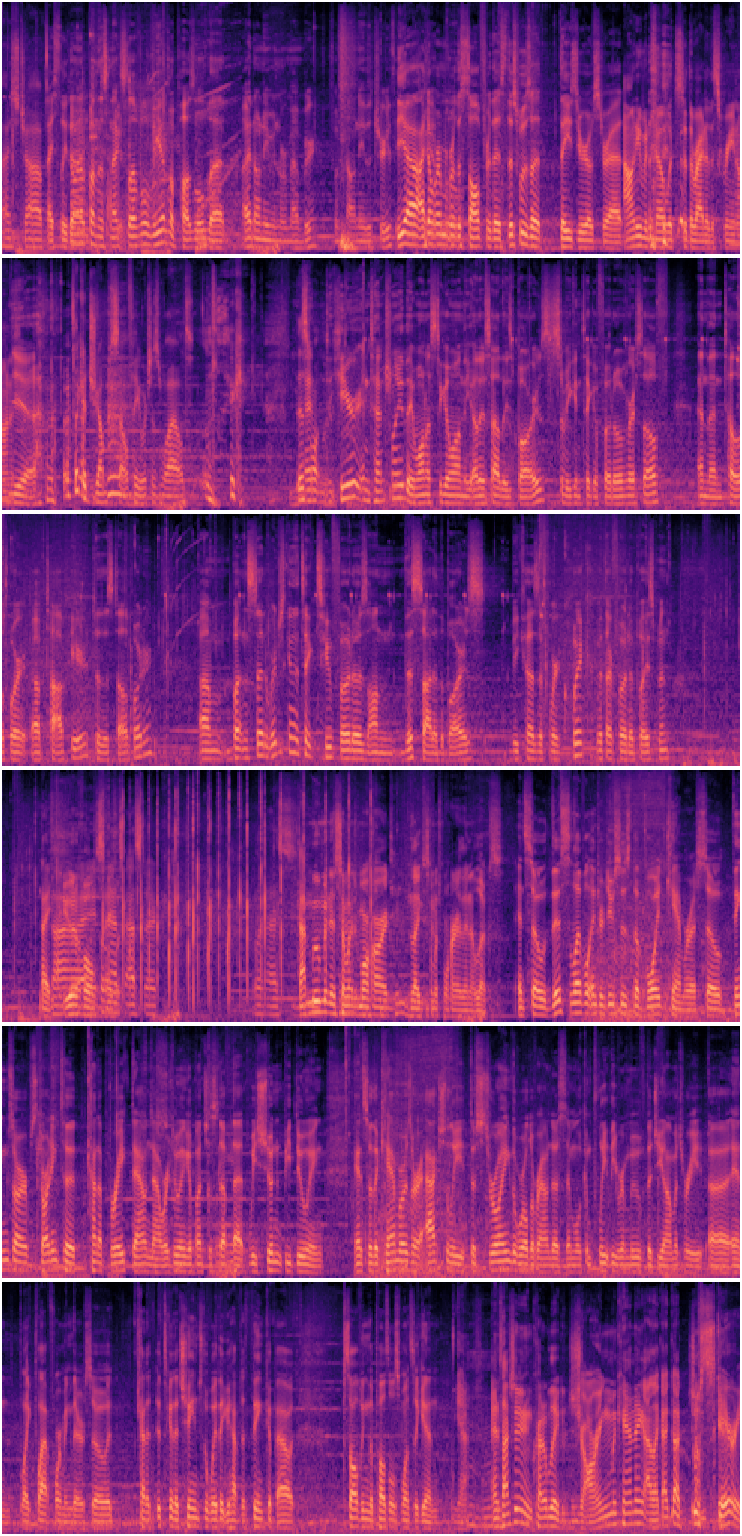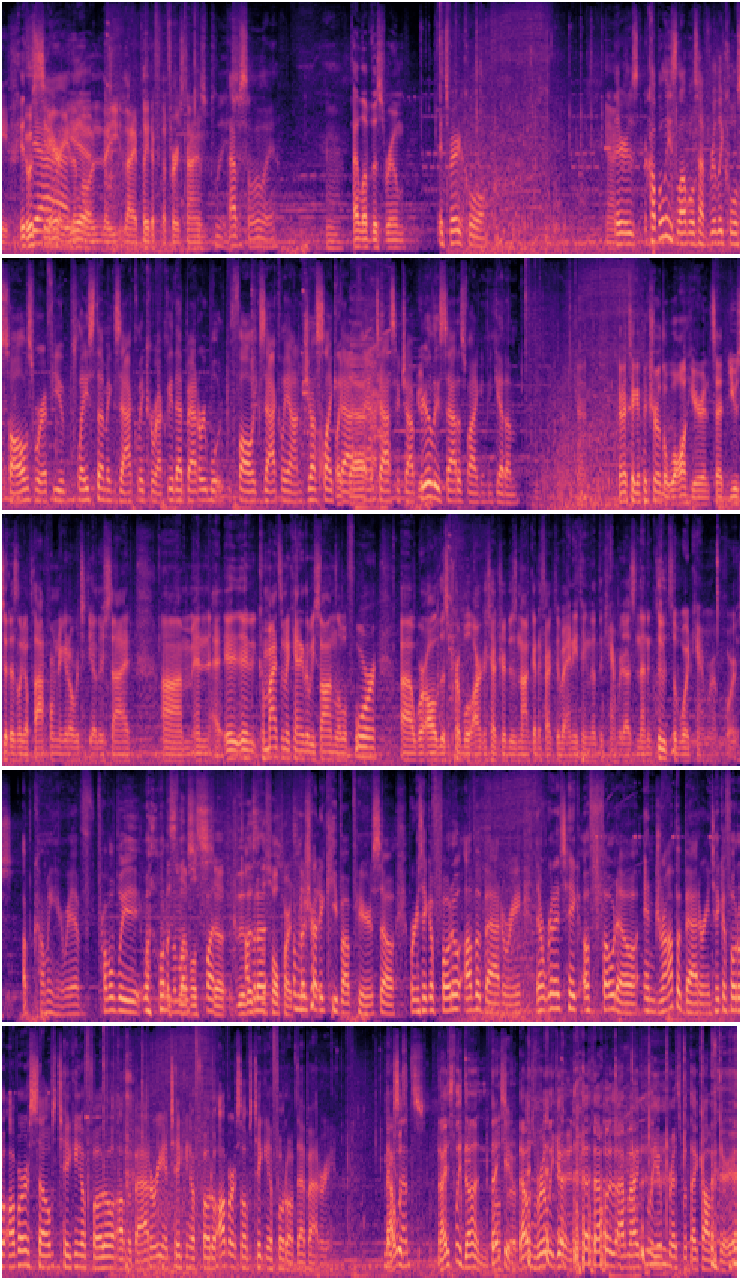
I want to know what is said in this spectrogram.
Nice job. Nicely done. Going done. up on this next level, we have a puzzle that I don't even remember, if I'm telling you the truth. Yeah, I We don't have a remember the solve for this. This was a day zero strat. I don't even know what's to the right of the screen, honestly. Yeah. It's like a jump selfie, which is wild. Like, this and one. here, intentionally, they want us to go on the other side of these bars so we can take a photo of ourselves and then teleport up top here to this teleporter. Um, but instead, we're just going to take two photos on this side of the bars because if we're quick with our photo placement, Nice. Beautiful. Nice, fantastic. Really nice. That movement is so much more hard, like so much more harder than it looks. And so this level introduces the void camera. So things are starting to kind of break down now. We're doing a bunch of stuff that we shouldn't be doing. And so the cameras are actually destroying the world around us and will completely remove the geometry uh, and like platforming there. So it kind of it's going to change the way that you have to think about solving the puzzles once again. Yeah, and it's actually an incredibly like, jarring mechanic. I like I got jump was scary. It was It's- scary the Yeah. moment that, you, that I played it for the first time. Place. Absolutely. I love this room. It's very cool. Yeah. There's a couple of these levels have really cool solves where if you place them exactly correctly, that battery will fall exactly on just like, Like that. that. Fantastic job. Really satisfying if you get them. Gonna take a picture of the wall here and said use it as like a platform to get over to the other side. Um, and it, it combines the mechanic that we saw in level four, uh, where all this purple architecture does not get affected by anything that the camera does, and that includes the void camera, of course. Upcoming here, we have probably one of the level's most fun. so- I'm this- gonna, this whole part's I'm gonna try to keep up here. So we're gonna take a photo of a battery, then we're gonna take a photo and drop a battery, and take a photo of ourselves taking a photo of a battery, and taking a photo of ourselves taking a photo of that battery. That Makes was sense. nicely done. Thank you. That was really good. that was, I'm actually impressed with that commentary.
